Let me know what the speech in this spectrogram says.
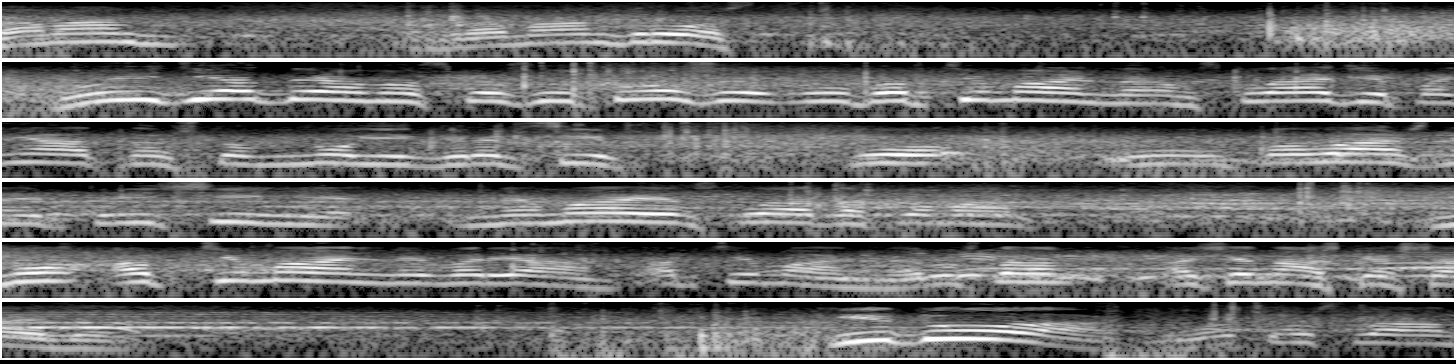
Роман, Роман Дрозд. Ну и Диадема, скажу, тоже ну, в оптимальном складе. Понятно, что многих гравців по у поважній причині немає в складах команд. Но оптимальний варіант, оптимальний. Руслан Очинашка шайби. Кидок! Вот Руслан.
